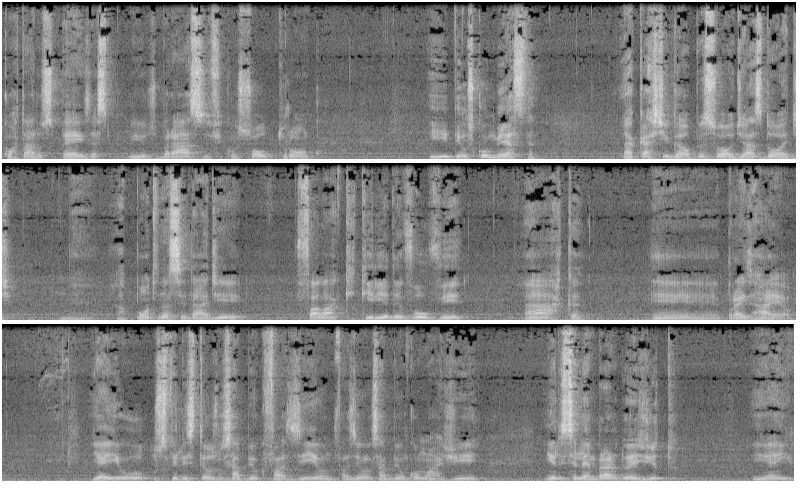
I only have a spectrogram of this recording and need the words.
cortaram os pés e os braços e ficou só o tronco. E Deus começa a castigar o pessoal de Asdod, né, a ponto da cidade falar que queria devolver a arca é, para Israel. E aí o, os filisteus não sabiam o que faziam, não faziam, sabiam como agir, e eles se lembraram do Egito. E aí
